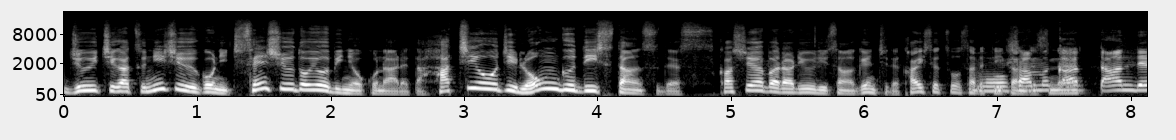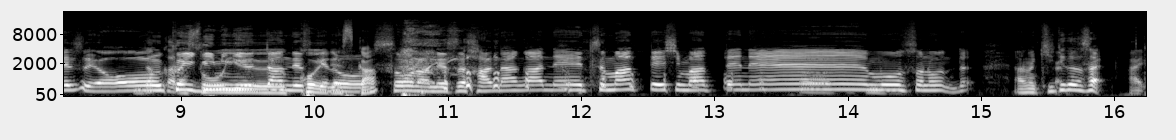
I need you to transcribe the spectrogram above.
11月25日先週土曜日に行われた八王子ロングディスタンスです。柏原隆二さんは現地で解説をされてもいうたんです寒かっねたんですよ。食い気味に言ったんですけど。そうなんです。鼻がね詰まってしまってね。もうそのだあの聞いてください。はい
